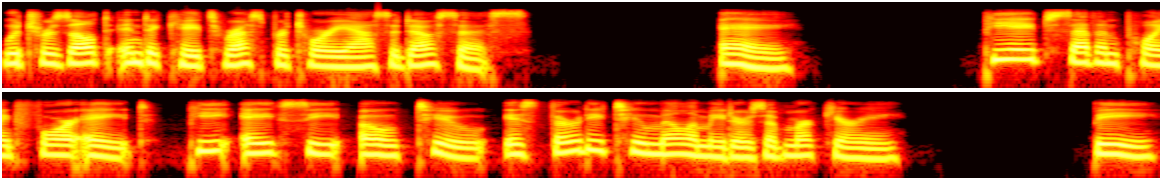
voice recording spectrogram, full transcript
Which result indicates respiratory acidosis? A pH 7.48, PaCO2 is 32 mm of mercury. B.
